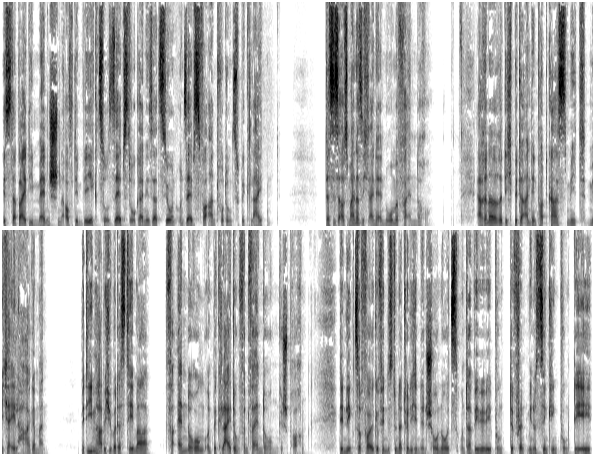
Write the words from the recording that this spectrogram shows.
ist dabei die Menschen auf dem Weg zur Selbstorganisation und Selbstverantwortung zu begleiten. Das ist aus meiner Sicht eine enorme Veränderung. Erinnere dich bitte an den Podcast mit Michael Hagemann. Mit ihm habe ich über das Thema Veränderung und Begleitung von Veränderungen gesprochen. Den Link zur Folge findest du natürlich in den Shownotes unter www.different-thinking.de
